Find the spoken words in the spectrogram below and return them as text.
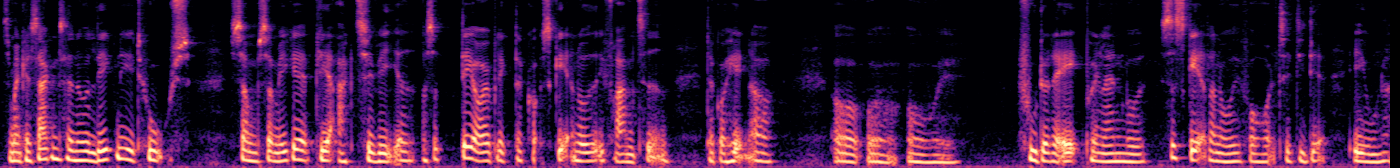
Så man kan sagtens have noget liggende i et hus, som, som ikke bliver aktiveret. Og så det øjeblik, der sker noget i fremtiden, der går hen og, og, og, og øh, futter det af på en eller anden måde, så sker der noget i forhold til de der evner,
